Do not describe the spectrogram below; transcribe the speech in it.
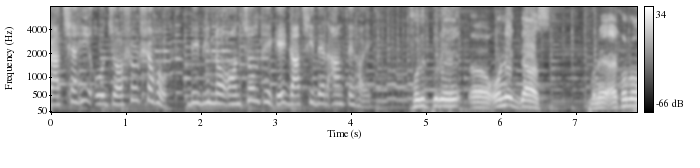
রাজশাহী ও যশোর সহ বিভিন্ন অঞ্চল থেকে গাছিদের আনতে হয়। ফরিদপুরে অনেক গাছ মানে এখনও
